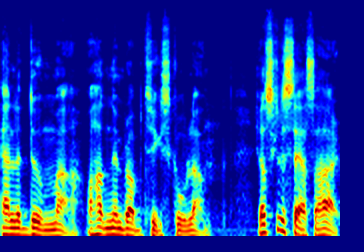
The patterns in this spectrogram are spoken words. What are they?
eller dumma och hade ni bra betyg i skolan? Jag skulle säga så här.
